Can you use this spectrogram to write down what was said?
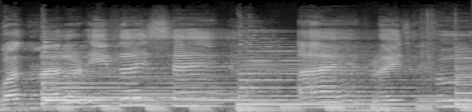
What matter if they say I played the fool?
